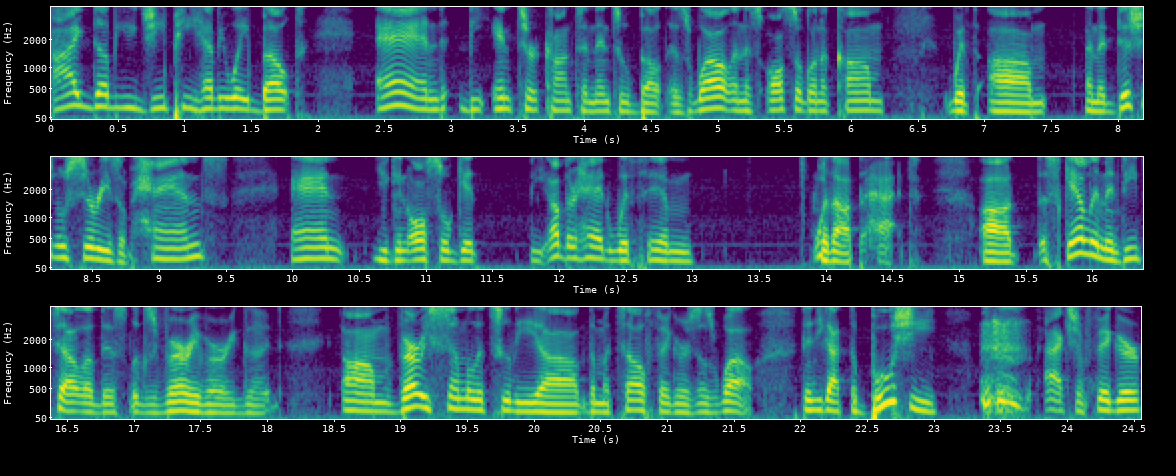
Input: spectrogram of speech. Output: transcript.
IWGP Heavyweight Belt and the Intercontinental Belt as well, and it's also going to come with um, an additional series of hands, and you can also get the other head with him without the hat. Uh, the scaling and detail of this looks very, very good. Um, very similar to the uh, the Mattel figures as well. Then you got the Bushi action figure.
